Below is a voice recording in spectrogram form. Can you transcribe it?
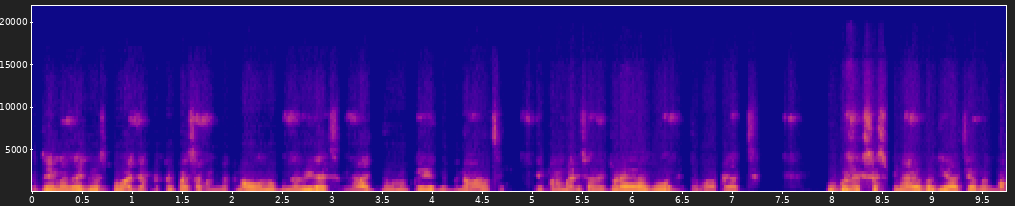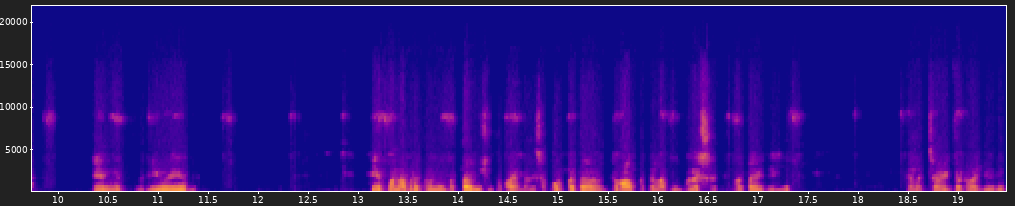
તો જય માતાજી દોસ્તો, આજે આપણે ફરી પણ એક નવો વ્લોગ બનાવી રહ્યા છે અને આજનો વ્લોગ કઈ રીતે બનાવવાનો છે એ પણ અમારી સાથે જોડાયા જુઓ ને ચલો આપણે આજ ગૂગલ એક્સેસ પિન આવ્યો હતો જે આ ચેનલમાં એમને એ પણ આપણે તમને બતાવીશું. તો ફાઇનલી સપોર્ટ કરતા. ચલો આપણે પહેલાં ગૂગલ એક્સેસ પિન બતાવી દઈએ. પહેલા ચાવી કાઢવા જોઈએ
